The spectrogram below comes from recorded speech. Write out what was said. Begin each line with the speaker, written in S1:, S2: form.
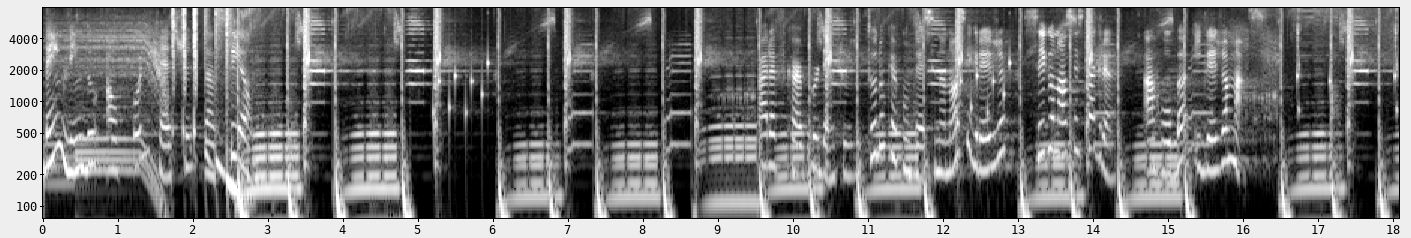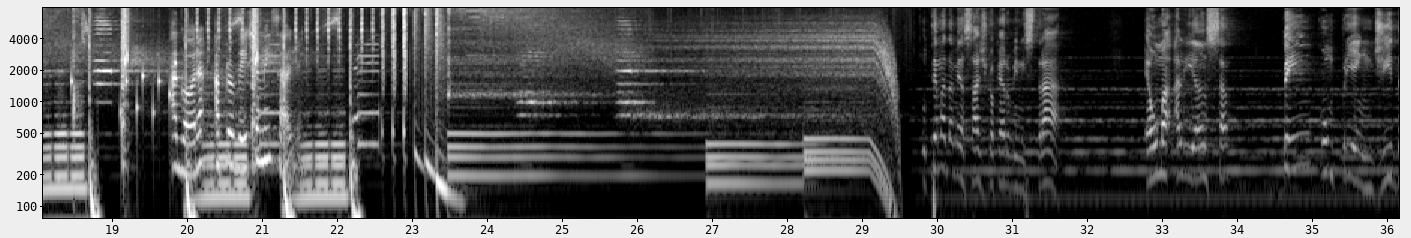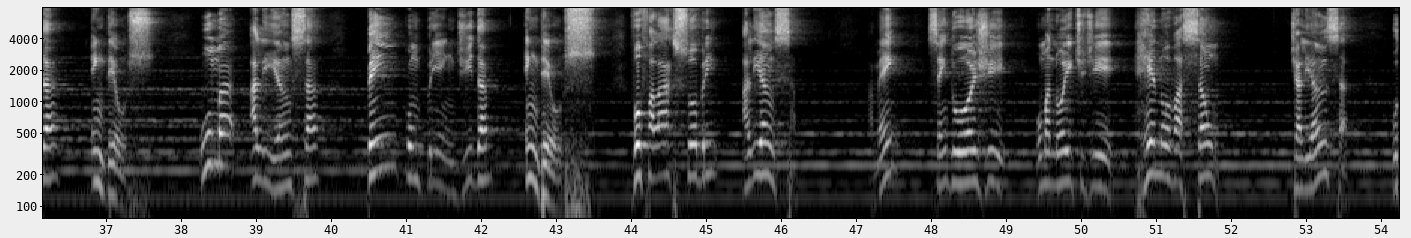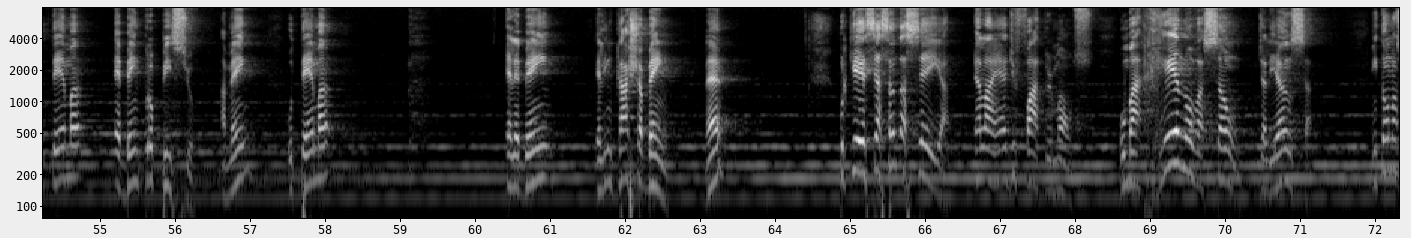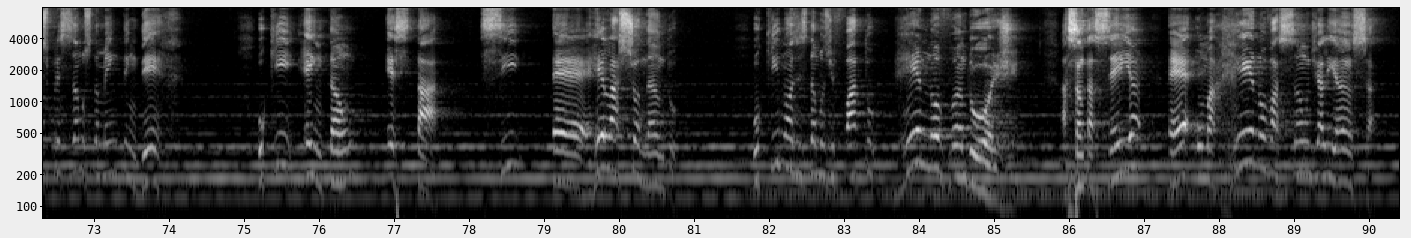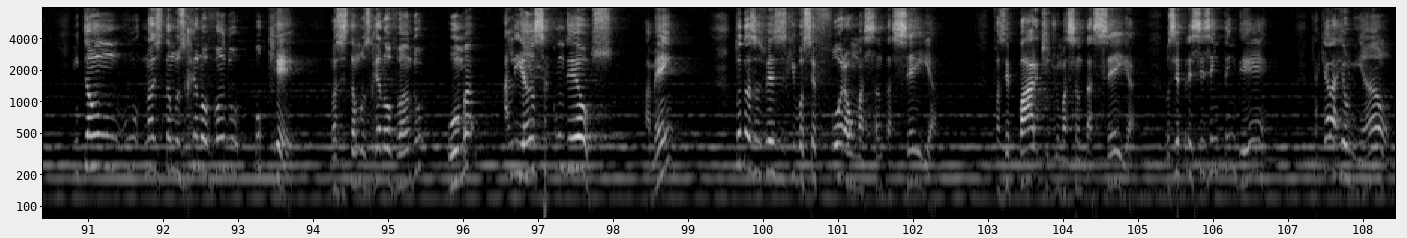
S1: Bem-vindo ao podcast da Sião. Para ficar por dentro de tudo o que acontece na nossa igreja, siga o nosso Instagram, arroba Igreja Mas. Agora, aproveite a mensagem.
S2: Mensagem que eu quero ministrar é uma aliança bem compreendida em Deus. Uma aliança bem compreendida em Deus. Vou falar sobre aliança. Amém? Sendo hoje uma noite de renovação de aliança, o tema é bem propício. Amém? O tema ele é bem, ele encaixa bem, né? Porque se a Santa Ceia, ela é de fato, irmãos, uma renovação de aliança, então nós precisamos também entender o que então está se é, relacionando, o que nós estamos de fato renovando hoje. A Santa Ceia é uma renovação de aliança. Então, nós estamos renovando o que? Nós estamos renovando uma aliança com Deus. Amém? Todas as vezes que você for a uma santa ceia, fazer parte de uma santa ceia, você precisa entender que aquela reunião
